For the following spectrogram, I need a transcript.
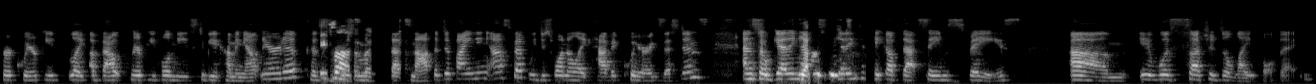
for queer people like about queer people needs to be a coming out narrative because Exactly. that's not the defining aspect. We just want to like have a queer existence. And so getting Yeah. up getting to take up that same space, um, it was such a delightful thing.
